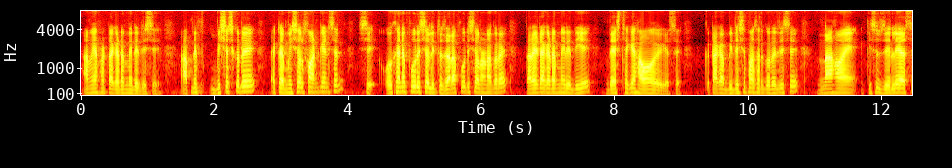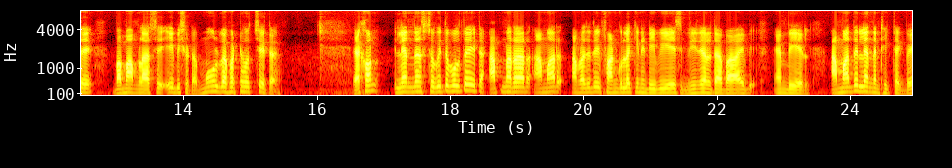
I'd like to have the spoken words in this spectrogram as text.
আমি আপনার টাকাটা মেরে দিছি। আপনি বিশেষ করে একটা মিউচুয়াল ফান্ড কিনছেন, সে ওইখানে পরিচালিত, যারা পরিচালনা করে তারাই টাকাটা মেরে দিয়ে দেশ থেকে হাওয়া হয়ে গেছে। টাকা বিদেশে পাচার করে দিছে, না হয় কিছু জেলে আছে বা মামলা আছে, এই বিষয়টা। মূল ব্যাপারটা হচ্ছে এটা। এখন লেনদেন স্থগিত বলতে এটা আপনার আর আমার, আমরা যদি ফান্ডগুলো কিনি ডিবিএস গ্রিনেলটা বা এমবিএল আমাদের লেনদেন ঠিক থাকবে।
